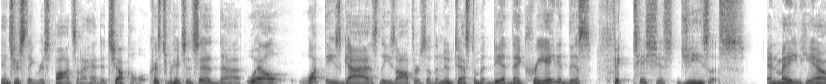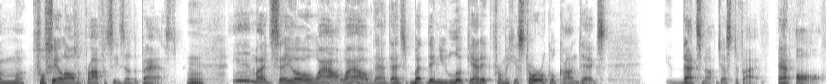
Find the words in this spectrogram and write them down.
interesting response, and I had to chuckle. Christopher Hitchens said, uh, Well, what these guys, these authors of the New Testament did, they created this fictitious Jesus and made him fulfill all the prophecies of the past. You might say, "Oh, wow, wow, that that's," but then you look at it from a historical context. That's not justified at all.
